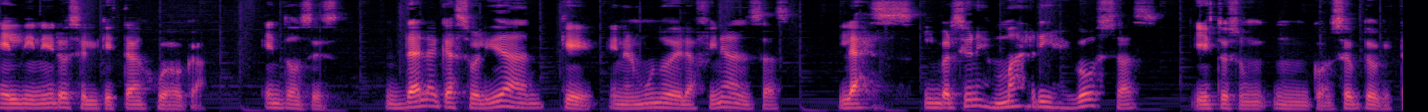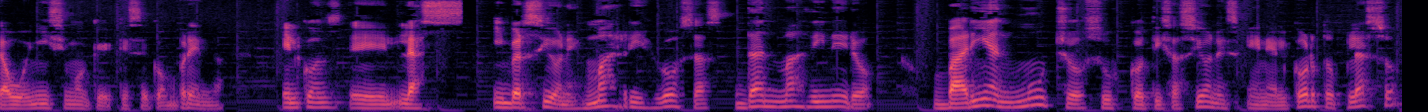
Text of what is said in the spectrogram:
el dinero es el que está en juego acá. Entonces, da la casualidad que en el mundo de las finanzas, las inversiones más riesgosas, y esto es un, concepto que está buenísimo que, se comprenda, eh, las inversiones más riesgosas dan más dinero, varían mucho sus cotizaciones en el corto plazo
